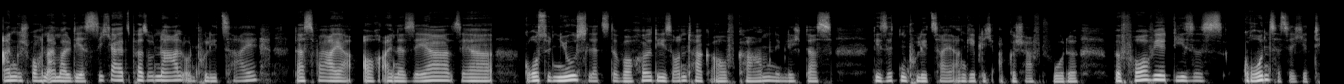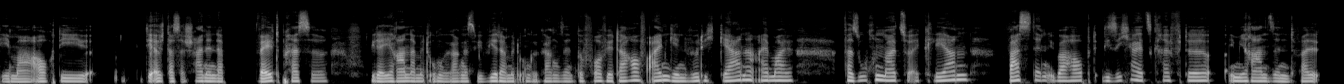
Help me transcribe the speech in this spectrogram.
angesprochen, einmal das Sicherheitspersonal und Polizei. Das war ja auch eine sehr, sehr große News letzte Woche, die Sonntag aufkam, nämlich dass die Sittenpolizei angeblich abgeschafft wurde. Bevor wir dieses grundsätzliche Thema, auch die, die das Erscheinen in der Weltpresse, wie der Iran damit umgegangen ist, wie wir damit umgegangen sind, bevor wir darauf eingehen, würde ich gerne einmal versuchen, mal zu erklären, was denn überhaupt die Sicherheitskräfte im Iran sind, weil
